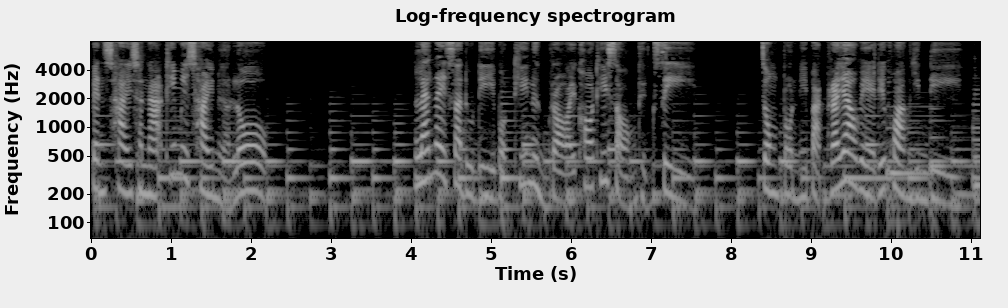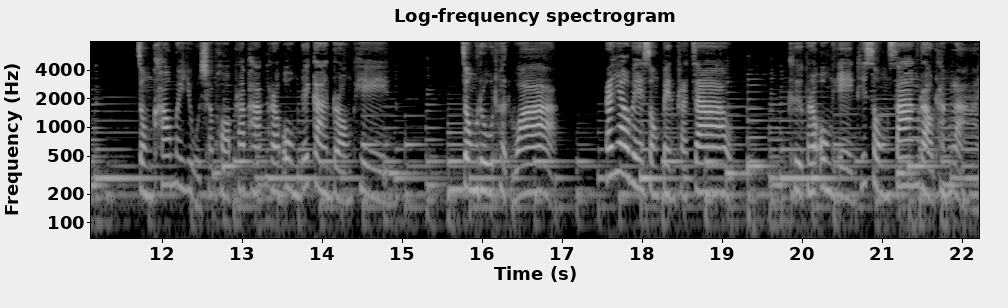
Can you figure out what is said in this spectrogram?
เป็นชัยชนะที่มีชัยเหนือโลก และในสดุดีบทที่ 100 ข้อที่2ถึง4จงปรนนิบัติพระยาเวด้วยความยินดี จงเข้ามาอยู่เฉพาะพระพักพระองค์ด้วยการร้องเพลง จงรู้เถิดว่า พระยาเวทรงเป็นพระเจ้า คือพระองค์เองที่ทรงสร้างเราทั้งหลาย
